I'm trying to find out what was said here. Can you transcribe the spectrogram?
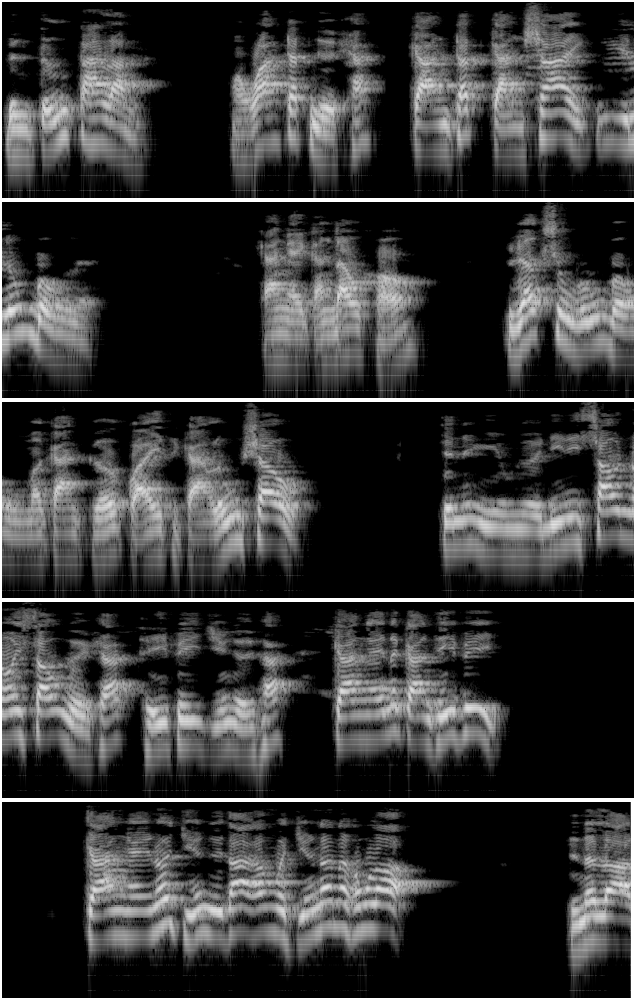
Đừng tưởng ta lành mà quá trách người khác, càng trách càng sai cũng như lúng bùn rồi càng ngày càng đau khổ. Rớt xuống vũng bùn mà càng cửa quậy thì càng lún sâu. Cho nên nhiều người đi đi xấu nói xấu người khác, thị phi chuyện người khác. Càng ngày nó càng thị phi. Càng ngày nói chuyện người ta không mà chuyện đó nó không lo. Thì nó lo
